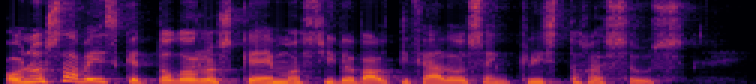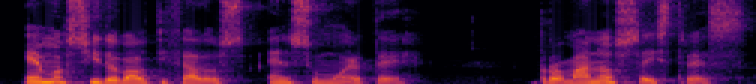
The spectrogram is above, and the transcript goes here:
¿O no sabéis que todos los que hemos sido bautizados en Cristo Jesús hemos sido bautizados en su muerte? Romanos 6.3.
